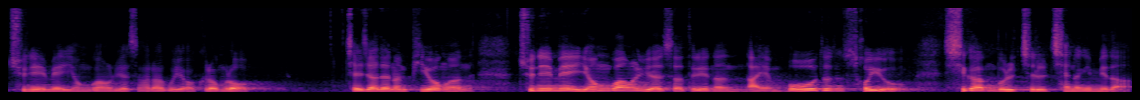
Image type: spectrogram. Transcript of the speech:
주님의 영광을 위해서 하라고요. 그러므로 제자되는 비용은 주님의 영광을 위해서 드리는 나의 모든 소유, 시간, 물질, 재능입니다.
